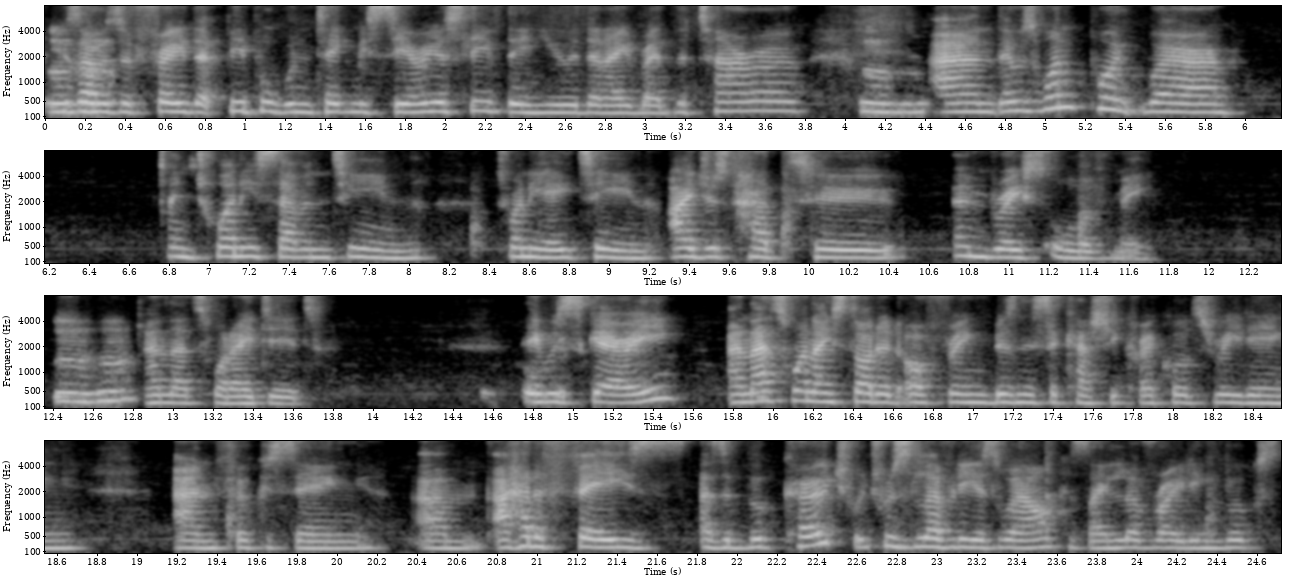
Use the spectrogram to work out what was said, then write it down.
because I Mhm, was afraid that people wouldn't take me seriously if they knew that I read the tarot. mhm. And there was one point where in 2017, 2018, I just had to embrace all of me. Mhm. And that's what I did. It was scary. And that's when I started offering business Akashic Records reading and focusing. Um, I had a phase as a book coach, which was lovely as well, because I love writing books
